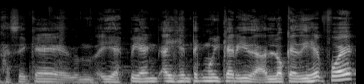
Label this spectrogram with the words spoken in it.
Así que, y ESPN, hay gente muy querida. Lo que dije fue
